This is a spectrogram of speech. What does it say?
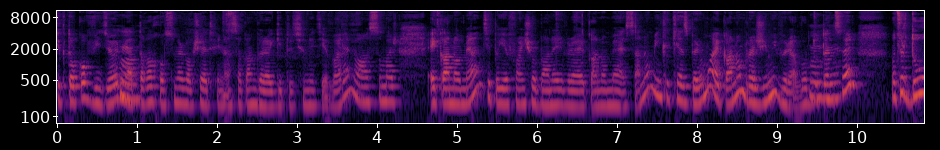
TikTok-ով վիդեո էր, մի հատ տղա խոսում էր вообще այդ ֆինանսական գրագիտությունից եւ այլն, ու ասում էր էկոնոմիան, տիպը երբ ինչ որ բաների վրա էկոնոմիա ես անում, ինքը քեզ բերում է էկոնոմ ռեժիմի վրա, որ դու տենց էլ ոնց որ դու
